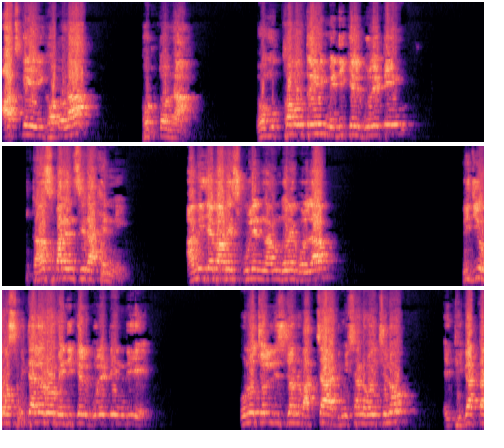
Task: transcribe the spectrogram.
আজকে এই ঘটনা ঘটতো না। এবং মুখ্যমন্ত্রী মেডিকেল বুলেটিন ট্রান্সপারেন্সি রাখেননি। আমি যেভাবে স্কুলের নাম ধরে বললাম পিজি হসপিটালেরও মেডিকেল বুলেটিন দিয়ে উনচল্লিশ জন বাচ্চা অ্যাডমিশন হয়েছিল। এই ফিগারটা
